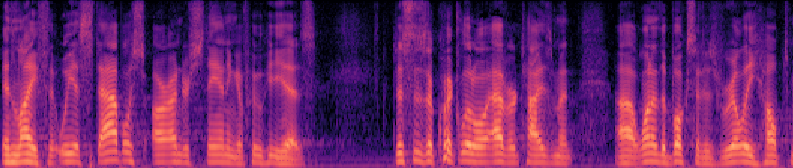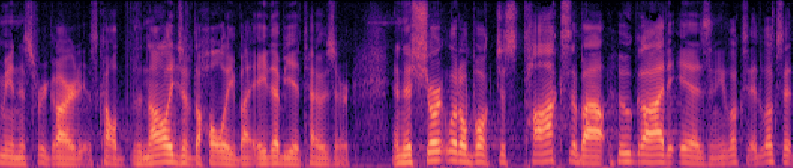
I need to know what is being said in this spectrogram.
in life that we establish our understanding of who He is. Just as a quick little advertisement, uh, one of the books that has really helped me in this regard is called The Knowledge of the Holy by A.W. Tozer. And this short little book just talks about who God is, and he looks, it looks at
